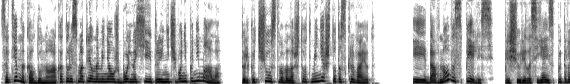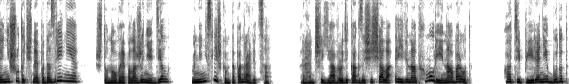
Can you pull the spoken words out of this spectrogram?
затем на колдуна, который смотрел на меня уж больно хитро и ничего не понимала, только чувствовала, что от меня что-то скрывают. «И давно вы спелись?» – прищурилась я, испытывая нешуточное подозрение, что новое положение дел мне не слишком-то понравится. Раньше я вроде как защищала Эйвина от хмури и наоборот. А теперь они будут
